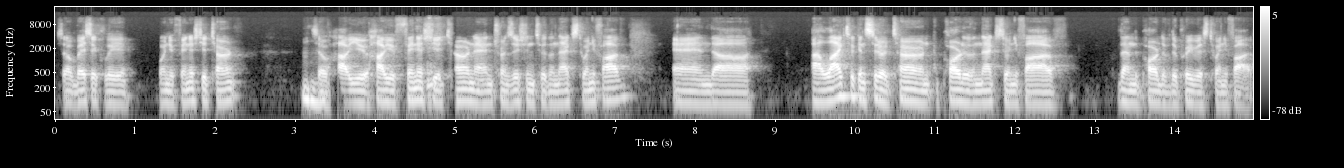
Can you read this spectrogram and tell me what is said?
so basically when you finish your turn mm-hmm. so how you how you finish your turn and transition to the next 25 and uh, I like to consider turn a part of the next 25 than the part of the previous 25.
